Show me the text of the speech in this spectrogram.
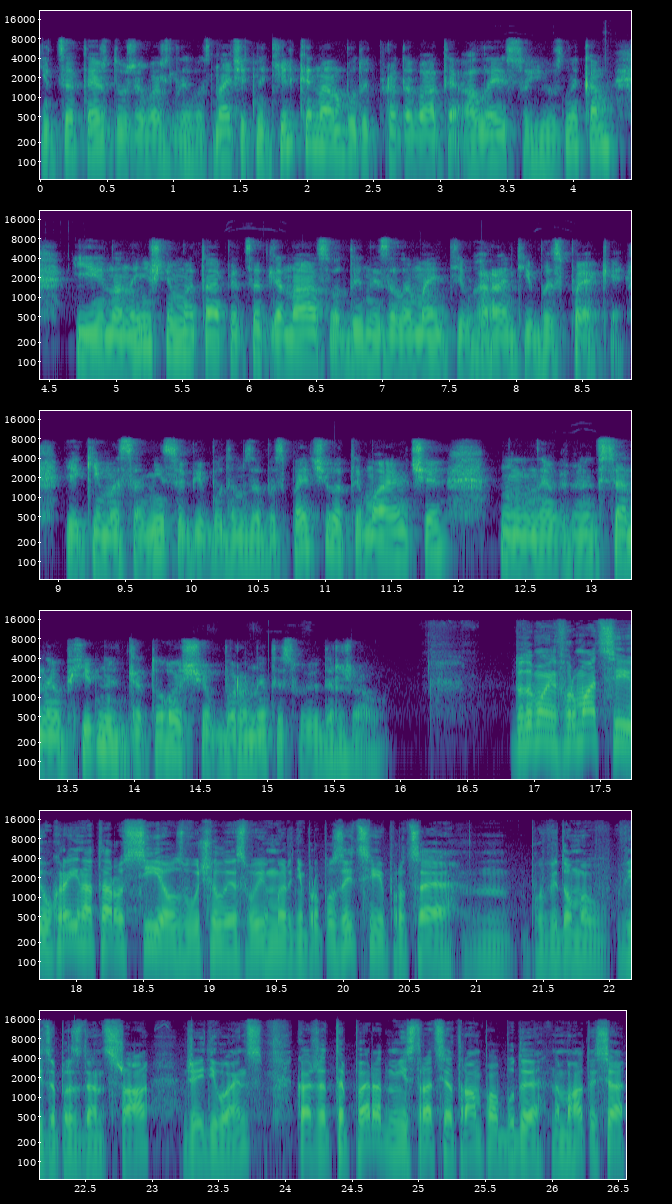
І це теж дуже важливо. Значить, не тільки нам будуть продавати, але й союзникам. І на нинішньому етапі це для нас один із елементів гарантій безпеки, які ми самі собі будемо забезпечувати, маючи все необхідне для того, щоб боронити свою державу. Додамо інформації. Україна та Росія озвучили свої мирні пропозиції. Про це повідомив віце-президент США Джей Ді Венс. каже, тепер адміністрація Трампа буде намагатися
